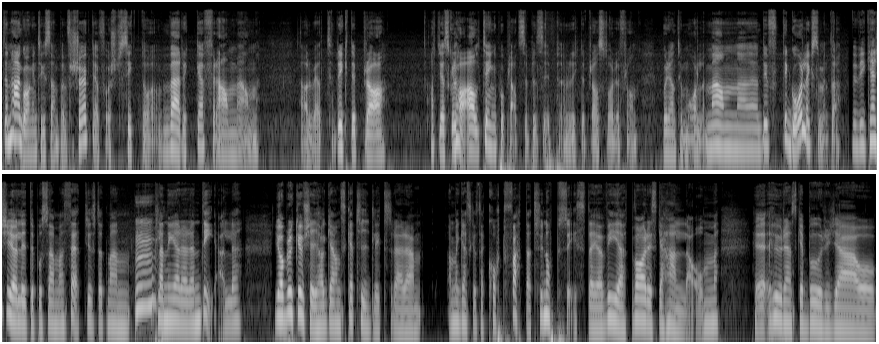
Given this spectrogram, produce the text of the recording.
den här gången till exempel försökte jag först sitta och verka fram en, ja du vet, riktigt bra, att jag skulle ha allting på plats i princip, en riktigt bra story från början till mål. Men eh, det, det går liksom inte. Men vi kanske gör lite på samma sätt, just att man Mm. planerar en del. Jag brukar i och för sig ha ganska tydligt sådär, ähm, ja men ganska så kortfattat synopsis där jag vet vad det ska handla om. eh, Hur den ska börja och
